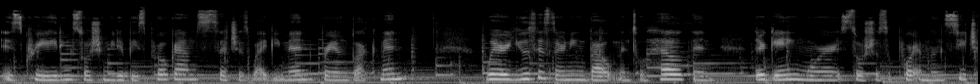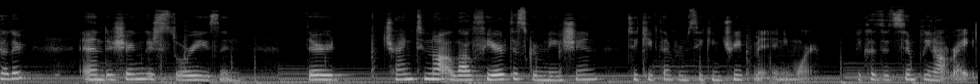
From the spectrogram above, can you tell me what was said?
is creating social media based programs such as YB Men for Young Black Men, where youth is learning about mental health and they're gaining more social support amongst each other and they're sharing their stories and they're trying to not allow fear of discrimination to keep them from seeking treatment anymore because it's simply not right.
